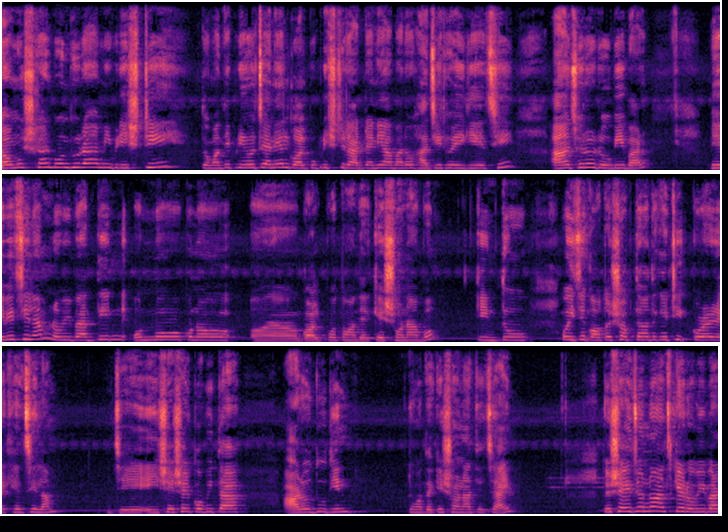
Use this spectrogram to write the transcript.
নমস্কার বন্ধুরা, আমি বৃষ্টি। তোমাদের প্রিয় চ্যানেল গল্প বৃষ্টির আড্ডা নিয়ে আবারও হাজির হয়ে গিয়েছি। আজ হলো রবিবার। ভেবেছিলাম রবিবার দিন অন্য কোনো গল্প তোমাদেরকে শোনাবো। কিন্তু ওই যে গত সপ্তাহ থেকে ঠিক করে রেখেছিলাম যে এই শেষের কবিতা আরও দুদিন তোমাদেরকে শোনাতে চাই। তো সেই জন্য আজকে রবিবার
